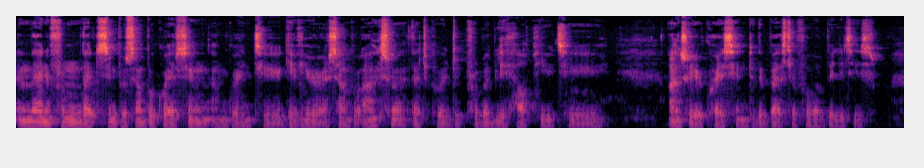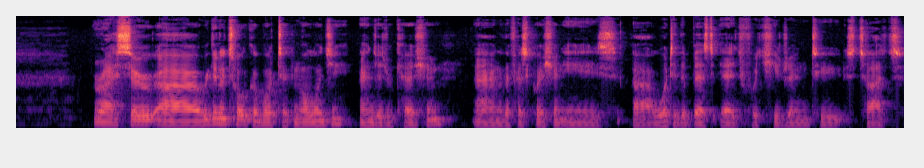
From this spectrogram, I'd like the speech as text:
And then from that simple sample question, I'm going to give you a sample answer that could probably help you to answer your question to the best of our abilities. Right, so uh, we're going to talk about technology and education. And the first question is uh, What is the best age for children to start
